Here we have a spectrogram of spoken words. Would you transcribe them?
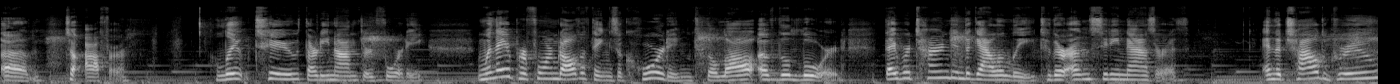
um, to offer. Luke 2 39 through 40. When they had performed all the things according to the law of the Lord, they returned into Galilee to their own city Nazareth. And the child grew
